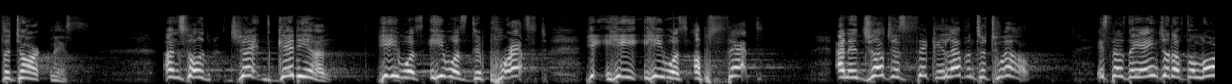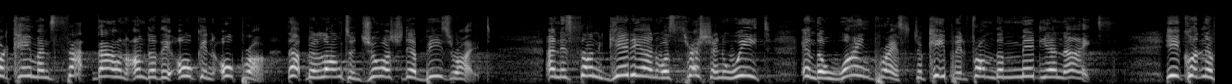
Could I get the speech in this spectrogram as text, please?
The darkness. And so Gideon, he was, he was depressed. He, he, he was upset. And in Judges 6, 11 to 12, it says, The angel of the Lord came and sat down under the oak in Ophrah that belonged to Joash the Abiezrite. And his son Gideon was threshing wheat in the winepress to keep it from the Midianites. He couldn't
